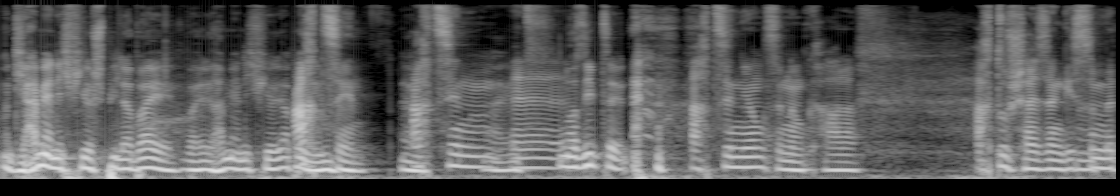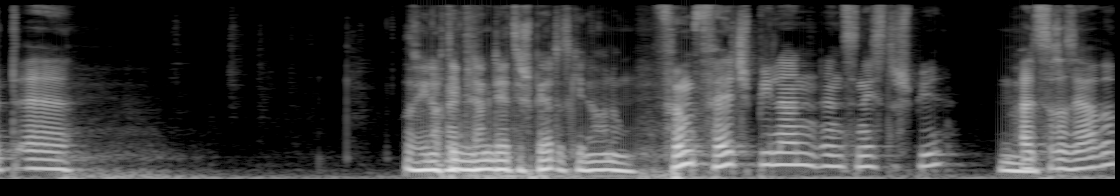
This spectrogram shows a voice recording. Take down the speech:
Und die haben ja nicht viel Spiel dabei, weil haben ja nicht viel abgegeben. 18. Ja. 18, Ja, äh, nur 17. 18 Jungs in einem Kader. Ach du Scheiße, dann gehst Ja. du mit äh, Also je nachdem, wie lange der jetzt gesperrt ist, keine Ahnung. fünf Feldspielern ins nächste Spiel Ja. als Reserve.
